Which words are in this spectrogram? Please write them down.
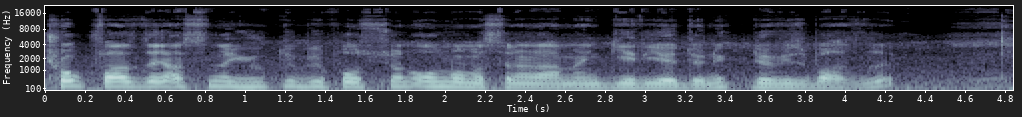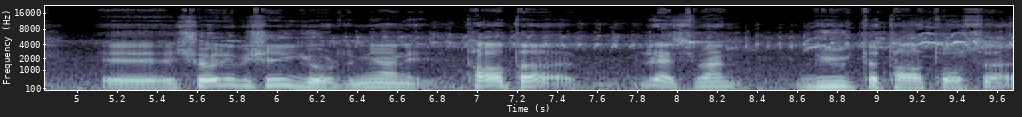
çok fazla aslında yüklü bir pozisyon olmamasına rağmen geriye dönük döviz bazlı. Ee, şöyle bir şey gördüm yani tahta resmen büyük de tahta olsa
